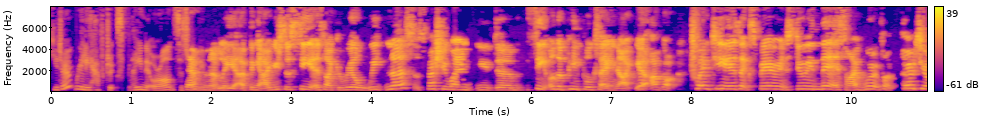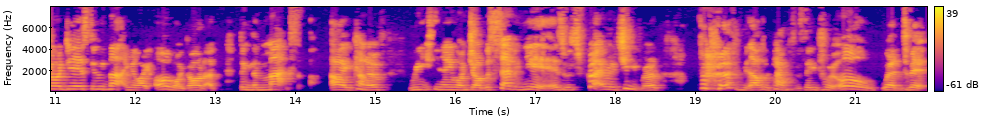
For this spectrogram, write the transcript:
you don't really have to explain it or answer Definitely. I think I used to see it as like a real weakness, especially when you um, see other people saying, like, yeah, I've got 20 years experience doing this. I've worked for 30 odd years doing that. And you're like, oh my God, I think the max I kind of reached in any one job was seven years, which is quite an achievement for me, that was accountancy before it all went a bit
